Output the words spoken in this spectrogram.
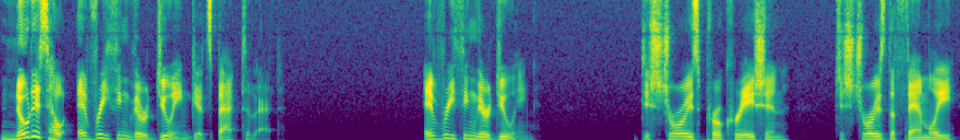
Notice how everything they're doing gets back to that. Everything they're doing destroys procreation, destroys the family,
